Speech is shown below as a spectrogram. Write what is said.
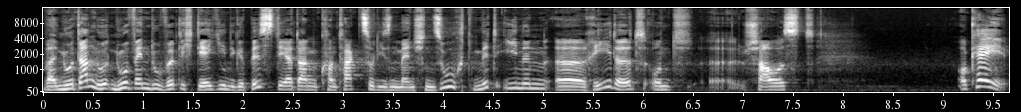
Weil nur dann, nur, nur wenn du wirklich derjenige bist, der dann Kontakt zu diesen Menschen sucht, mit ihnen äh, redet und äh, schaust, okay,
